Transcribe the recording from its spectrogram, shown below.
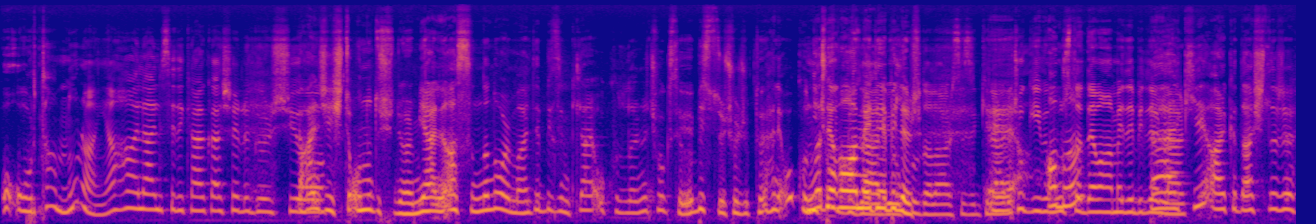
o ortam Nuran ya hala lisedeki arkadaşlarıyla görüşüyor. Bence işte onu düşünüyorum. Yani aslında normalde bizimkiler okullarını çok seviyor. Bir sürü çocuk da hani okuluna çok devam güzel bir edebilir. okuldalar sizinkiler. Ee, çok iyi bir bursla devam edebilirler. Belki arkadaşları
